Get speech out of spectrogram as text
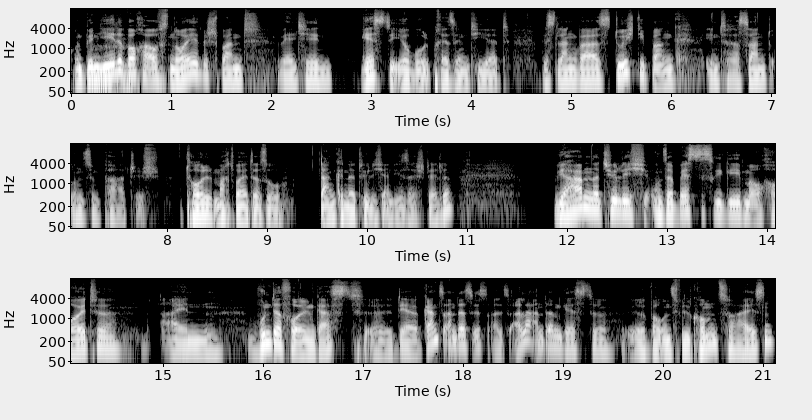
und bin jede Woche aufs Neue gespannt, welche Gäste ihr wohl präsentiert. Bislang war es durch die Bank interessant und sympathisch. Toll, macht weiter so. Danke natürlich an dieser Stelle. Wir haben natürlich unser Bestes gegeben, auch heute ein wundervollen Gast, äh, der ganz anders ist als alle anderen Gäste, äh, bei uns willkommen zu heißen.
